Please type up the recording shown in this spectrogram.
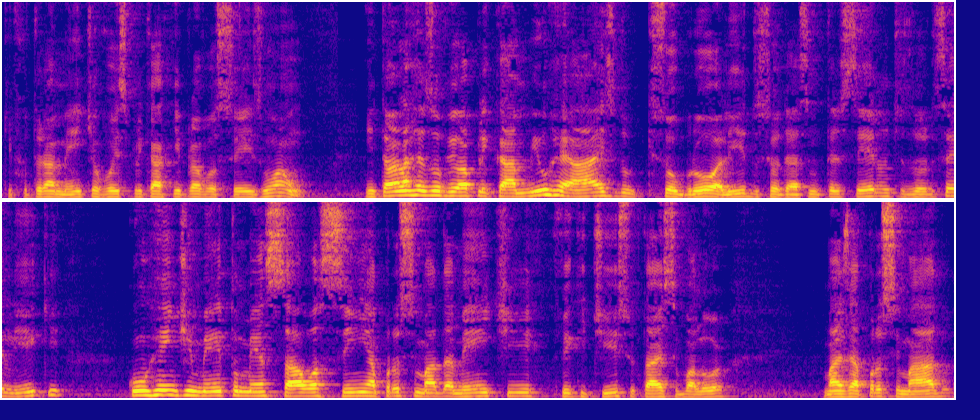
que futuramente eu vou explicar aqui para vocês um a um. Então ela resolveu aplicar mil reais do que sobrou ali do seu 13 terceiro no Tesouro Selic com rendimento mensal assim aproximadamente fictício, tá? Esse valor mais aproximado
